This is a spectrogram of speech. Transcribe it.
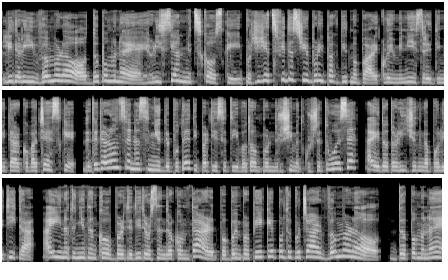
Lideri i VMRO-DPMNE, Hristijan Mickoski, i përgjigjet sfidës që i bëri pak ditë më parë kryeministri Dimitar Kovaçevski dhe deklaron se nëse një deputet i partisë së tij voton për ndryshimet kushtetuese, ai do të tërhiqet nga politika. Ai në të njëjtën kohë bëri të ditur se ndërkombëtarët po bëjnë përpjekje për të përçarë VMRO-DPMNE.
